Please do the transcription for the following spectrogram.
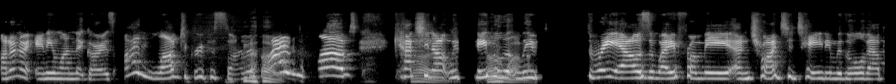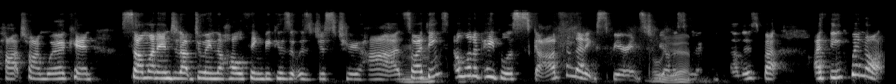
I don't know anyone that goes, "I loved group assignments. No. I loved catching no. up with people that lived three hours away from me and tried to teed in with all of our part-time work and someone ended up doing the whole thing because it was just too hard mm-hmm. so i mm-hmm. think a lot of people are scarred from that experience to oh, be honest yeah. with others but i think we're not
